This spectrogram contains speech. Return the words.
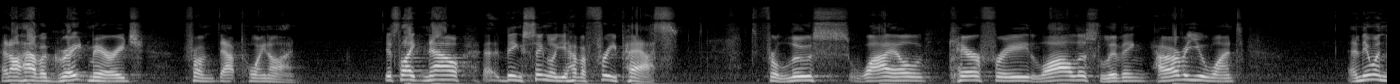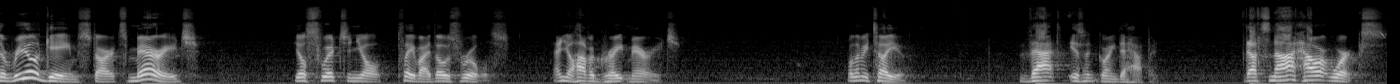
and i'll have a great marriage from that point on it's like now uh, being single you have a free pass for loose, wild, carefree, lawless living, however you want. And then when the real game starts, marriage, you'll switch and you'll play by those rules. And you'll have a great marriage. Well, let me tell you, that isn't going to happen. That's not how it works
